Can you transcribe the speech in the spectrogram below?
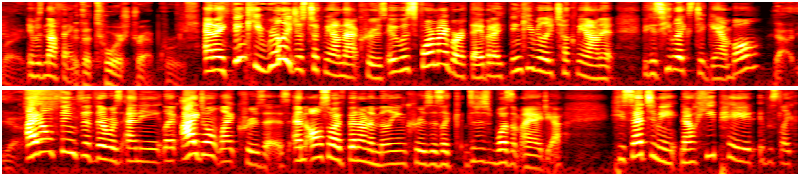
Right. It was nothing. It's a tourist trap cruise. And I think he really just took me on that cruise. It was for my birthday, but I think he really took me on it because he likes to gamble. Yeah, yes. I don't think that there was any like I don't like cruises. And also I've been on a million cruises. Like this just wasn't my idea. He said to me, now he paid it was like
